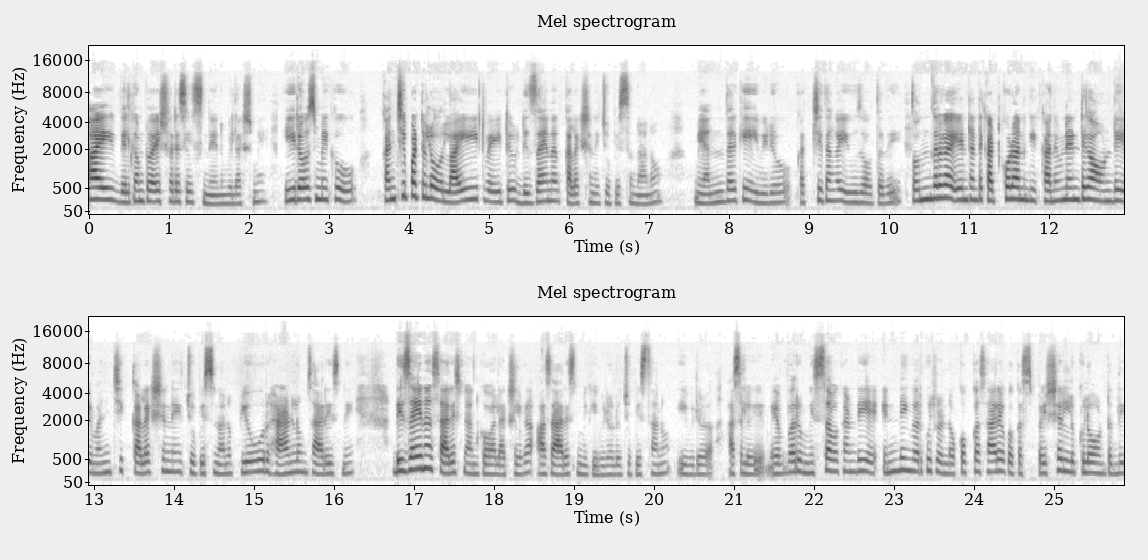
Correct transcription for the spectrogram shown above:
Hi welcome to Aishwarya silks నేను మీ లక్ష్మి. ఈరోజు మీకు కంచిపట్టులో లైట్ వెయిట్ డిజైనర్ కలెక్షన్ని చూపిస్తున్నాను. మీ అందరికీ ఈ వీడియో ఖచ్చితంగా యూజ్ అవుతుంది. తొందరగా ఏంటంటే కట్టుకోవడానికి కన్వీనియంట్గా ఉండి మంచి కలెక్షన్ని చూపిస్తున్నాను. ప్యూర్ హ్యాండ్లూమ్ శారీస్ని డిజైనర్ శారీస్ని అనుకోవాలి యాక్చువల్గా. ఆ శారీస్ని మీకు ఈ వీడియోలో చూపిస్తాను. ఈ వీడియో అసలు ఎవ్వరు మిస్ అవ్వకండి. ఎండింగ్ వరకు చూడండి. ఒక్కొక్కసారి ఒక్కొక్క స్పెషల్ లుక్లో ఉంటుంది.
